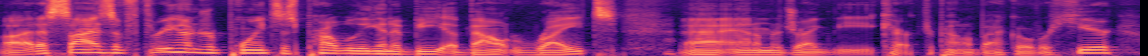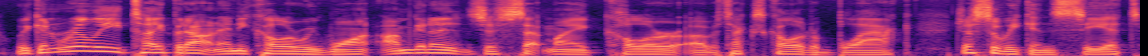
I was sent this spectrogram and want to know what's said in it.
uh, at a size of 300 points is probably going to be about right. Uh, and I'm going to drag the character panel back over here. We can really type it out in any color we want. I'm going to just set my color, uh, text color to black just so we can see it.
